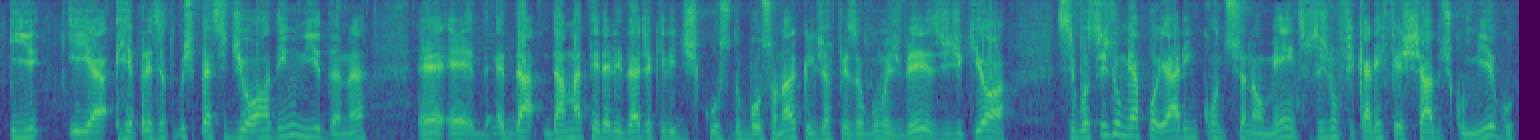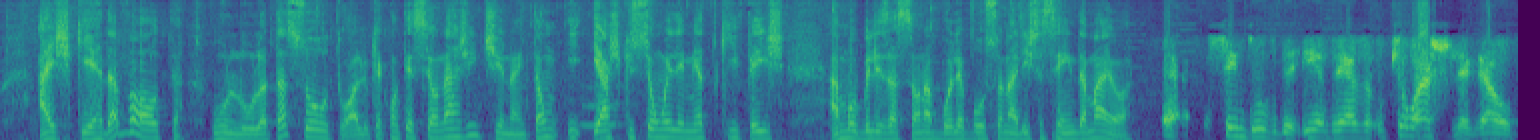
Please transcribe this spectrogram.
e, e a, representa uma espécie de ordem unida, né? É, é, é da, da, materialidade aquele discurso do Bolsonaro, que ele já fez algumas vezes, de que, ó, se vocês não me apoiarem incondicionalmente, se vocês não ficarem fechados comigo, a esquerda volta. O Lula tá solto. Olha o que aconteceu na Argentina. Então, e, e acho que isso é um elemento que fez a mobilização na bolha bolsonarista ser ainda maior. É, sem dúvida. E, Andreasa, o que eu acho legal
